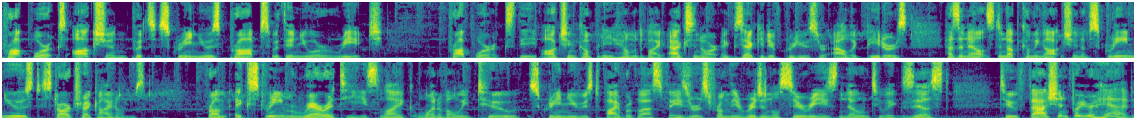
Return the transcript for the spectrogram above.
Propworx Auction puts screen used props within your reach. Propworx, the auction company helmed by Axanar executive producer Alec Peters, has announced an upcoming auction of screen used Star Trek items. From extreme rarities like one of only two screen used fiberglass phasers from the original series known to exist, to fashion for your head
